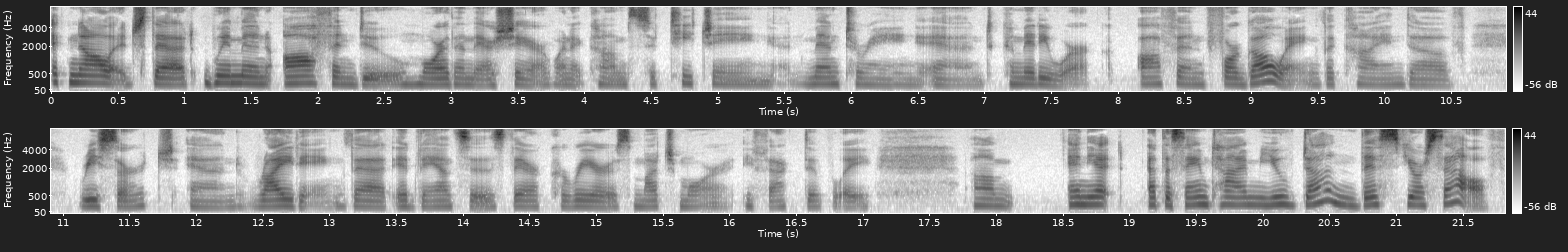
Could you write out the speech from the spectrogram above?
acknowledged that women often do more than their share when it comes to teaching and mentoring and committee work, often foregoing the kind of research and writing that advances their careers much more effectively. Um, and yet, at the same time, you've done this yourself,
